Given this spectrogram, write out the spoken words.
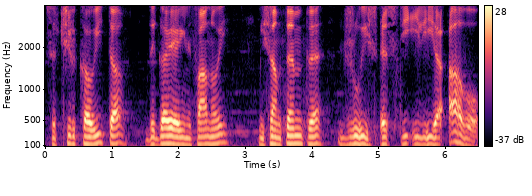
se circauita de gaia infanoi, mi samtempe giuis esti ilia avo,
